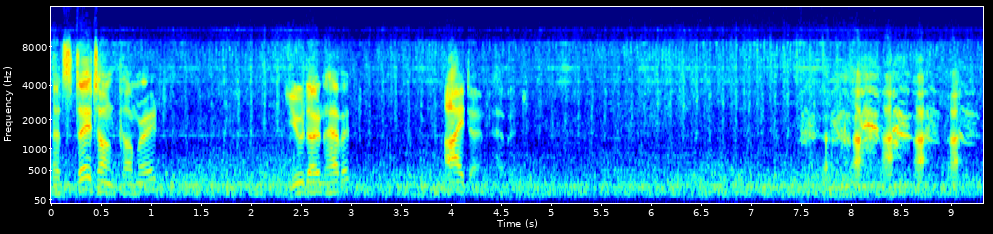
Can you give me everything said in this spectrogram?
That's détente, comrade. You don't have it. I don't have it.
